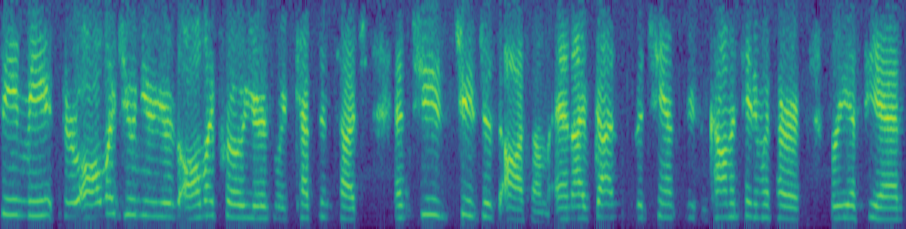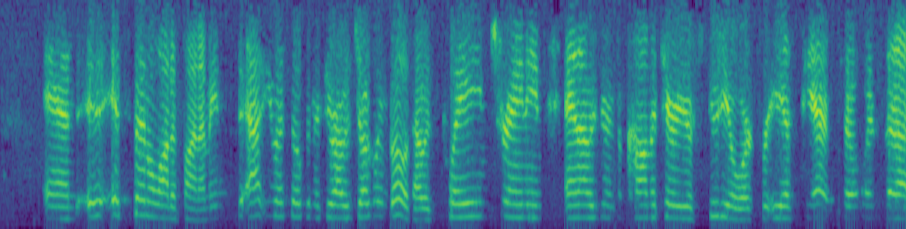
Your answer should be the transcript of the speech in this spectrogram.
seen me through all my junior years, all my pro years. We've kept in touch, and she's she's just awesome. And I've gotten the chance to do some commentating with her for ESPN and it, it's been a lot of fun. I mean, at U.S. Open this year, I was juggling both. I was playing, training, and I was doing some commentary or studio work for ESPN. So it was, uh,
